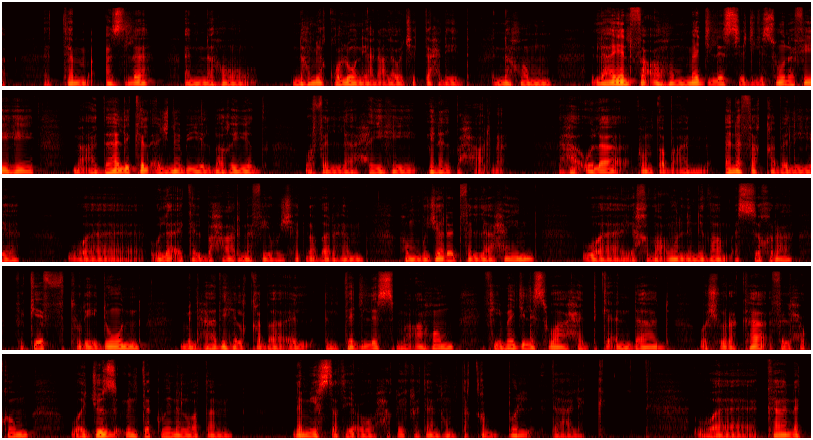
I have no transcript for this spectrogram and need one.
تم عزله انه إنهم يقولون يعني على وجه التحديد إنهم لا ينفعهم مجلس يجلسون فيه مع ذلك الأجنبي البغيض وفلاحيه من البحارنة. هؤلاء يكون طبعا انفه قبلية وأولئك البحارنه في وجهة نظرهم هم مجرد فلاحين ويخضعون لنظام السخرة فكيف تريدون من هذه القبائل أن تجلس معهم في مجلس واحد كأنداد وشركاء في الحكم وجزء من تكوين الوطن؟ لم يستطيعوا حقيقة هم تقبل ذلك. وكانت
